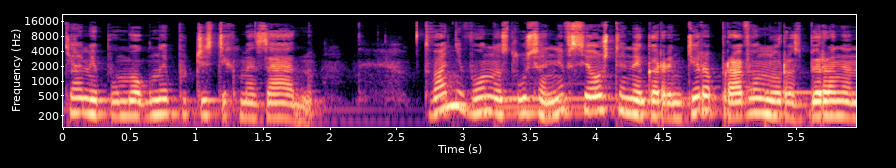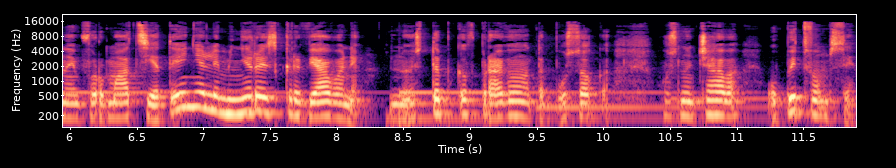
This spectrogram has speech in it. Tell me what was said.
Тя ми помогна и почистихме заедно. Това ниво на слушане все още не гарантира правилно разбиране на информацията и не елиминира изкривяване, но е стъпка в правилната посока. Означава, опитвам се.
